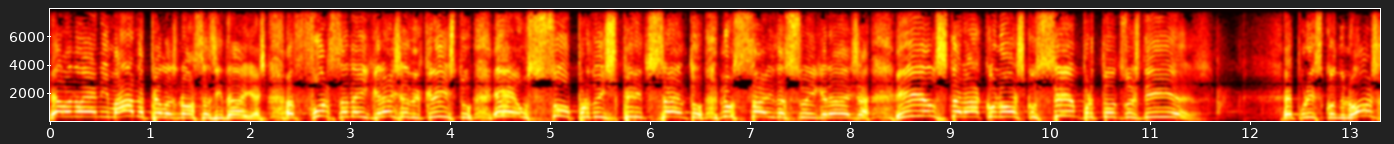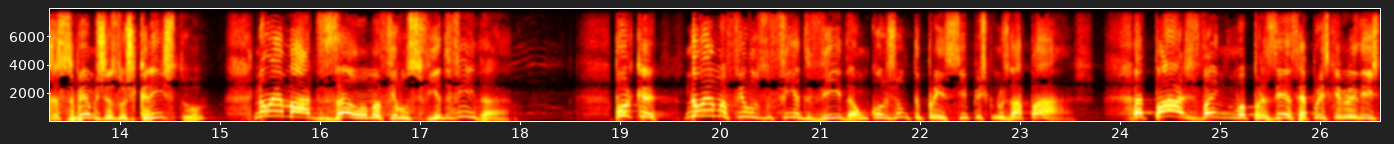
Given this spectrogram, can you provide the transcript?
ela não é animada pelas nossas ideias. A força da igreja igreja de Cristo é o sopro do Espírito Santo no seio da sua igreja. Ele estará conosco sempre, todos os dias. É por isso que quando nós recebemos Jesus Cristo, não é uma adesão a uma filosofia de vida. Porque não é uma filosofia de vida, um conjunto de princípios que nos dá paz. A paz vem de uma presença. É por isso que a Bíblia diz:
